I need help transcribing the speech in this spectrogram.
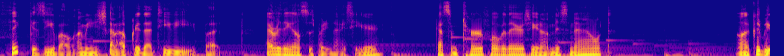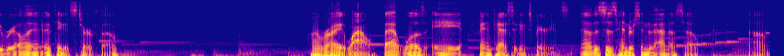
Thick gazebo. I mean, you just gotta upgrade that TV, but everything else is pretty nice here. Got some turf over there so you're not missing out. Oh, it could be real. I, I think it's turf, though. Alright, wow. That was a fantastic experience. Now, this is Henderson, Nevada, so um,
